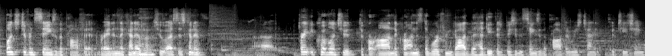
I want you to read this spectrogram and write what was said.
a bunch of different sayings of the prophet, right? And the kind of uh-huh. to us is kind of uh, very equivalent to the Quran. The Quran is the word from God. The hadith is basically the sayings of the prophet, which kind of teaching.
